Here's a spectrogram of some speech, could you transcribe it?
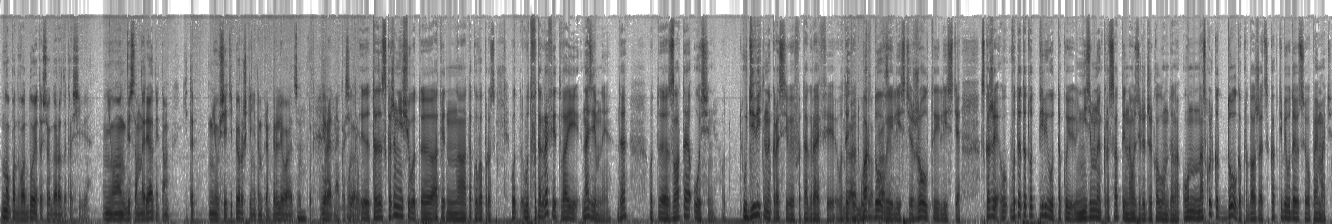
Но под водой это все гораздо красивее. У него он весь там нарядный, там какие-то у него все эти перышки, они там прям переливаются. Невероятная красивая Вот, рыба. э, тогда скажи мне еще вот э, ответ на такой вопрос. Вот, вот фотографии твои наземные, да? Вот э, золотая осень. Вот удивительно красивые фотографии. Вот Да, эти вот бордовые красок. листья, желтые листья. Скажи, вот этот вот период такой неземной красоты на озере Джека Лондона, он насколько долго продолжается? Как тебе удается его поймать?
